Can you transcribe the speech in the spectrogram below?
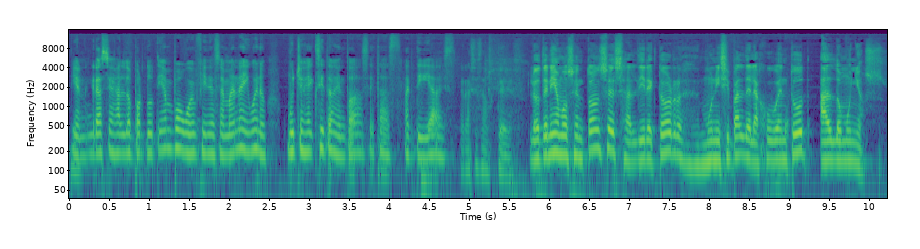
Bien, gracias Aldo por tu tiempo, buen fin de semana y bueno, muchos éxitos en todas estas actividades. Gracias a ustedes. Lo teníamos entonces al director municipal de la Juventud, Aldo Muñoz.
